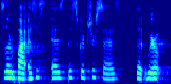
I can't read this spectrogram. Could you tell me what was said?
So, the, as, this, as the scripture says, that we're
